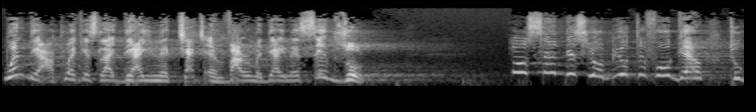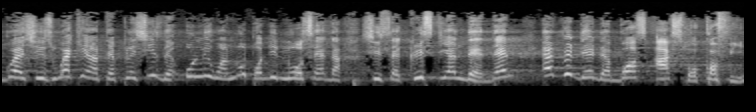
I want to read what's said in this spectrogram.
when they are at work, it's like they are in a church environment, they are in a safe zone. You send this your beautiful girl to go and she's working at a place. She's the only one. Nobody knows her that she's a Christian there. Then every day the boss asks for coffee.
